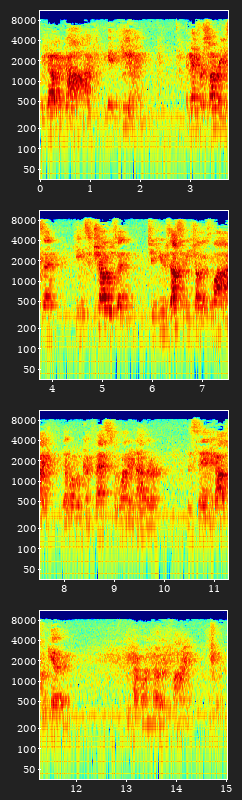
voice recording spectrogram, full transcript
We go to God to get the healing, and then for some reason, He's chosen to use us in each other's lives. That when we confess to one another the sin that God's forgiven, we help one another find healing.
